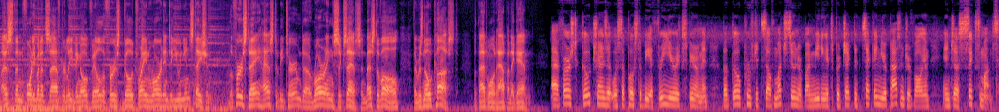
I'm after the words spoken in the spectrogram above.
Less than 40 minutes after leaving Oakville, the first GO train roared into Union Station. The first day has to be termed a roaring success, and best of all, there was no cost. But that won't happen again. At first, GO Transit was supposed to be a three year experiment, but GO proved itself much sooner by meeting its projected second year passenger volume in just six months.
